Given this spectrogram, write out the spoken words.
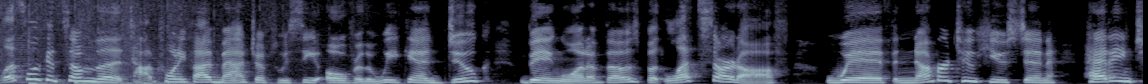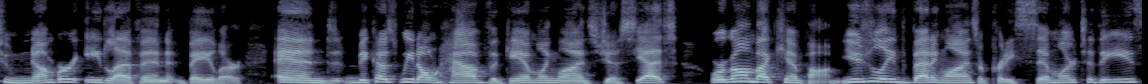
Let's look at some of the top 25 matchups we see over the weekend, Duke being one of those. But let's start off with number two Houston heading to number 11 Baylor. And because we don't have the gambling lines just yet, we're going by KenPom. Usually the betting lines are pretty similar to these.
